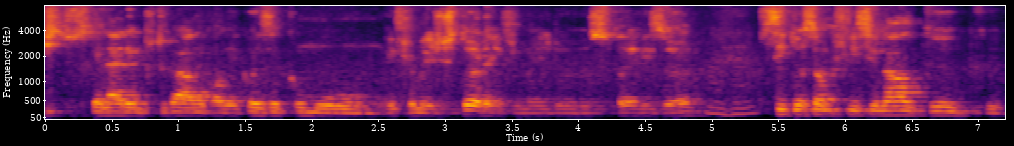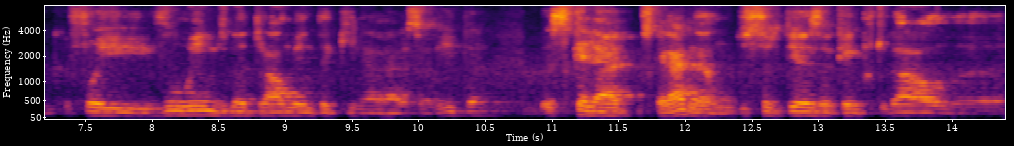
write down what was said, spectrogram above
isto se calhar em Portugal é qualquer coisa como enfermeiro gestor, enfermeiro supervisor, uhum. situação profissional que, que, que, foi evoluindo naturalmente aqui na Arábia Saudita, se calhar, se calhar não, de certeza que em Portugal uh,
